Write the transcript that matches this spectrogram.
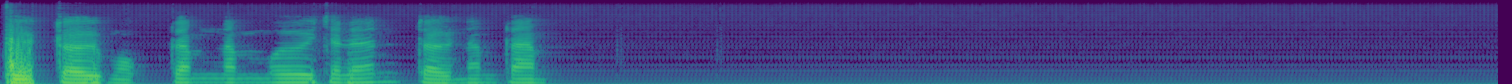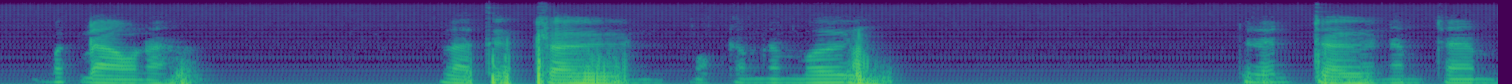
Từ trừ 150 cho đến trừ 500 bắt đầu nè, là từ trừ 150 cho đến trừ 500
